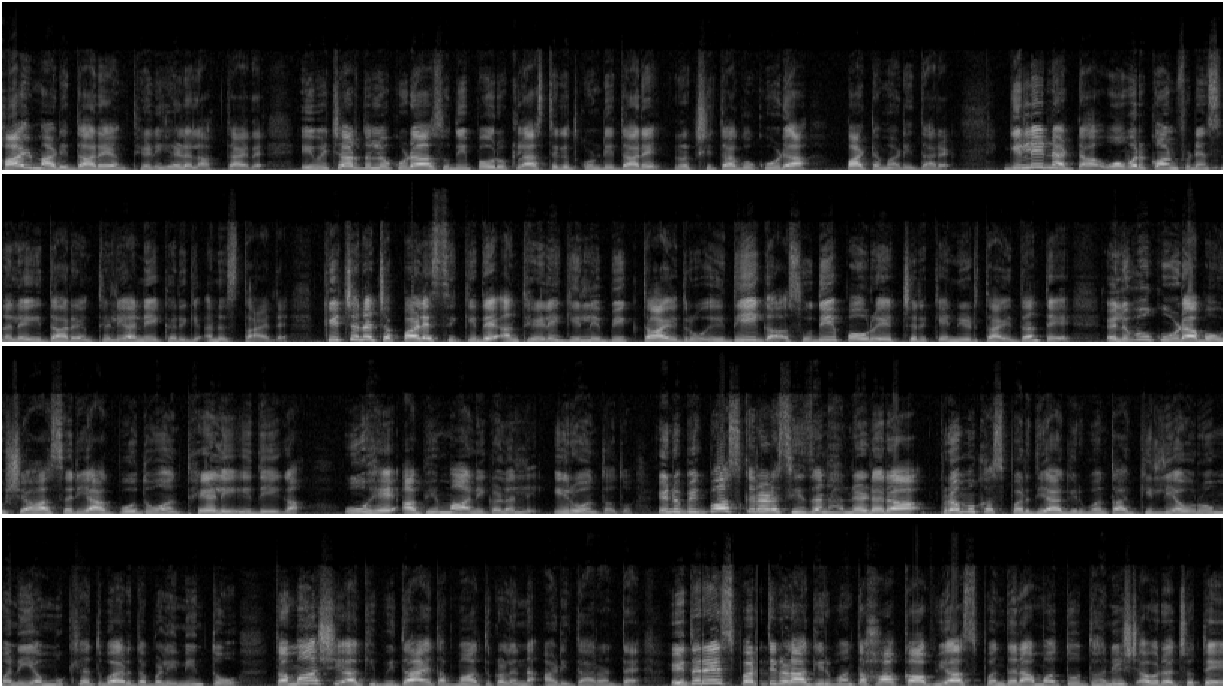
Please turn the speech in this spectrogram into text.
ಹಾಳು ಮಾಡಿದ್ದಾರೆ ಅಂತ ಹೇಳಿ ಹೇಳಲಾಗ್ತಾ ಇದೆ. ಈ ವಿಚಾರದಲ್ಲೂ ಕೂಡ ಸುದೀಪ್ ಅವರು ಕ್ಲಾಸ್ ತೆಗೆದುಕೊಂಡಿದ್ದಾರೆ. ರಕ್ಷಿತಾಗೂ ಕೂಡ ಪಾಠ ಮಾಡಿದ್ದಾರೆ. ಗಿಲ್ಲಿ ನಟ ಓವರ್ ಕಾನ್ಫಿಡೆನ್ಸ್ ನಲ್ಲೇ ಇದ್ದಾರೆ ಅಂತ ಹೇಳಿ ಅನೇಕರಿಗೆ ಅನಿಸ್ತಾ ಇದೆ. ಕಿಚನ ಚಪ್ಪಾಳೆ ಸಿಕ್ಕಿದೆ ಅಂತ ಹೇಳಿ ಗಿಲ್ಲಿ ಬೀಗ್ತಾ ಇದ್ರು. ಇದೀಗ ಸುದೀಪ್ ಅವರು ಎಚ್ಚರಿಕೆ ನೀಡ್ತಾ ಇದ್ದಂತೆ. ಎಲ್ಲವೂ ಕೂಡ ಬಹುಶಃ ಸರಿಯಾಗಬಹುದು ಅಂತ ಹೇಳಿ ಇದೀಗ ಊಹೆ ಅಭಿಮಾನಿಗಳಲ್ಲಿ ಇರುವಂತದ್ದು. ಇನ್ನು ಬಿಗ್ ಬಾಸ್ ಕನ್ನಡ ಸೀಸನ್ ಹನ್ನೆರಡರ ಪ್ರಮುಖ ಸ್ಪರ್ಧಿಯಾಗಿರುವಂತಹ ಗಿಲ್ಲಿ ಅವರು ಮನೆಯ ಮುಖ್ಯ ದ್ವಾರದ ಬಳಿ ನಿಂತು ತಮಾಷೆಯಾಗಿ ವಿದಾಯದ ಮಾತುಗಳನ್ನ ಆಡಿದ್ದಾರಂತೆ. ಇತರೆ ಸ್ಪರ್ಧಿಗಳಾಗಿರುವಂತಹ ಕಾವ್ಯ, ಸ್ಪಂದನ ಮತ್ತು ಧನೀಶ್ ಅವರ ಜೊತೆ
